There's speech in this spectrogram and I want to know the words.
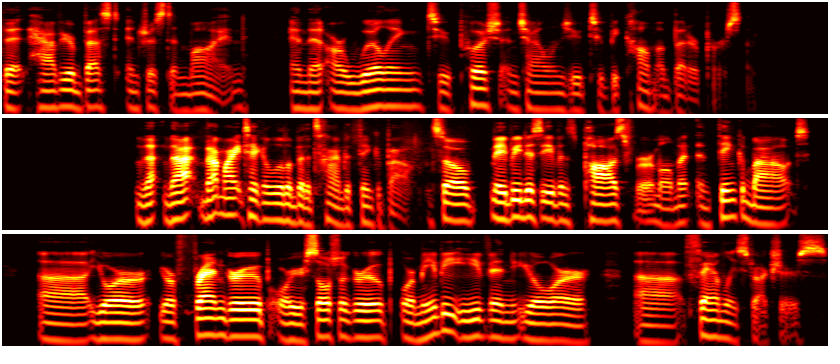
that have your best interest in mind and that are willing to push and challenge you to become a better person? That that that might take a little bit of time to think about. So maybe just even pause for a moment and think about uh, your your friend group or your social group or maybe even your uh, family structures.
